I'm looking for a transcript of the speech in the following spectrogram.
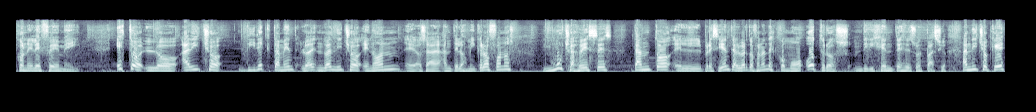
con el FMI. Esto lo ha dicho directamente, lo, han dicho en on, eh, o sea, ante los micrófonos, muchas veces tanto el presidente Alberto Fernández como otros dirigentes de su espacio. Han dicho que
